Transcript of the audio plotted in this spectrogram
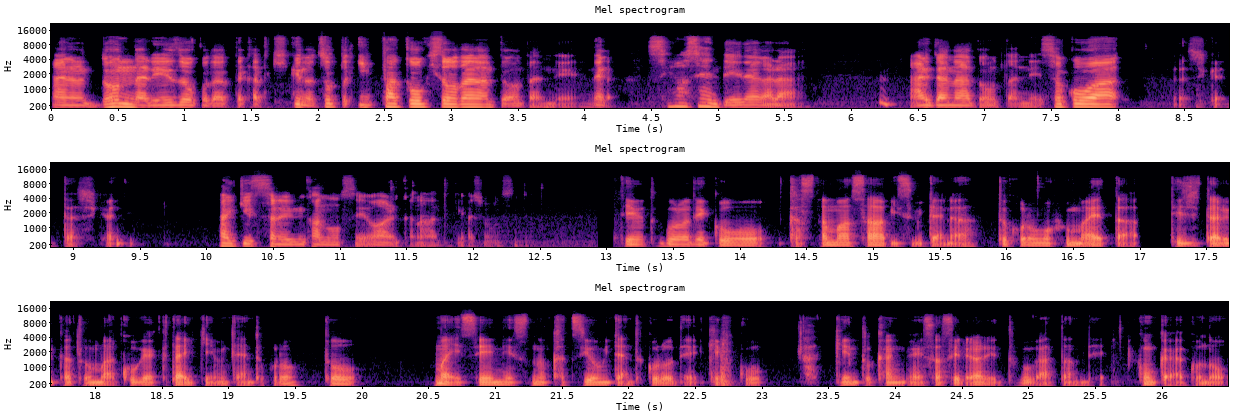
あのどんな冷蔵庫だったかって聞くのちょっと一泊起きそうだなって思ったんで、なんかすいませんって言いながらあれだなと思ったんで、そこは確かに確かに。解決される可能性はあるかなって気がしますね。っていうところでこうカスタマーサービスみたいなところも踏まえたデジタル化とまあ顧客体験みたいなところと、まあ、SNS の活用みたいなところで結構発見と考えさせられるところがあったんで今回はこの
